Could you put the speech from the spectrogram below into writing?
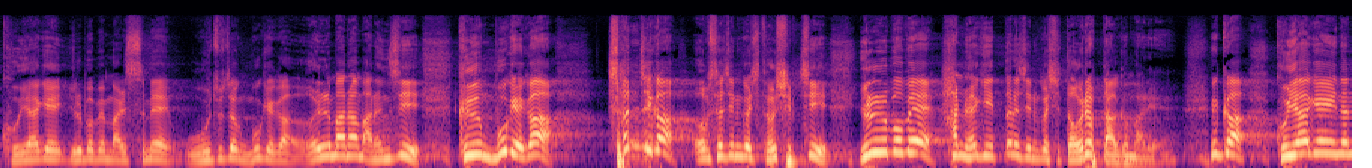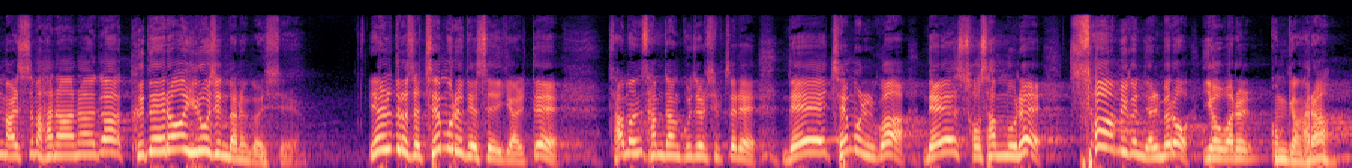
구약의 율법의 말씀의 우주적 무게가 얼마나 많은지 그 무게가 천지가 없어지는 것이 더 쉽지 율법의 한 획이 떨어지는 것이 더 어렵다 그 말이에요. 그러니까 구약에 있는 말씀 하나하나가 그대로 이루어진다는 것이에요. 예를 들어서 재물에 대해서 얘기할 때 잠언 3장 9절 10절에 내 재물과 내 소산물에 처음 익은 열매로 여호와를 공경하라.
